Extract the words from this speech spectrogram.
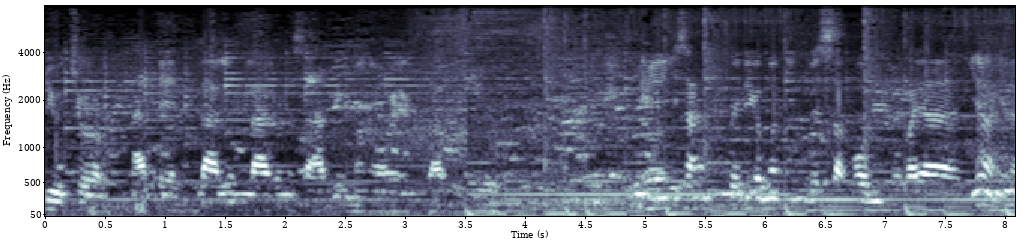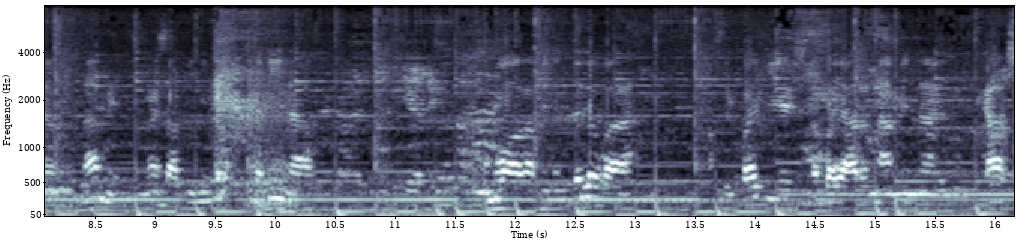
future natin, lalong-lalo sa ating mga OFW. Eh, isang pwede ka mag-invest sa condo, kaya yun ang ginamit namin. Nga sabi ni Matt kanina, kumuha kami ng dalawa, after 5 years, nabayaran namin ng cash,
